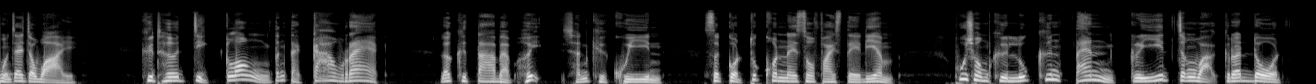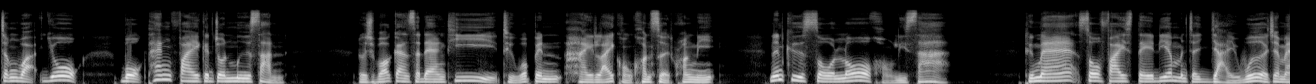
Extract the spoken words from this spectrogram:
หัวใจจะวาย คือเธอจิกกล้องตั้งแต่ก้าวแรก แล้วคือตาแบบ เฮ้ย ฉันคือควีนสะกดทุกคนในโซฟาสเตเดียมผู้ชมคือลุกขึ้นเต้นกรี๊ดจังหวะกระโดด จังหวะโยก โบกแท่งไฟกันจนมือสั่น โดยเฉพาะการแสดงที่ถือว่าเป็นไฮไลท์ของคอนเสิร์ตครั้งนี้ นั่นคือโซโล่ของลิซ่า ถึงแม้โซฟาสเตเดียมมันจะใหญ่เวอร์ใช่ไหม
